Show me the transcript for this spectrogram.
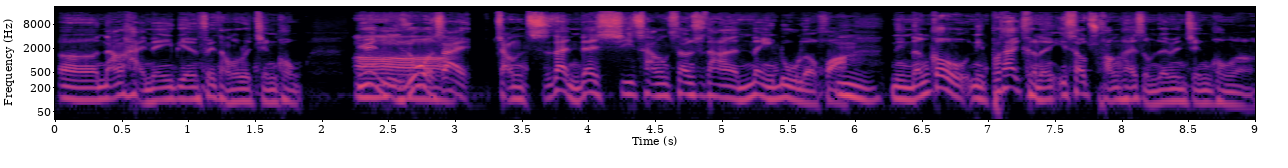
呃，南海那一边非常多的监控。因为你如果在讲实在，你在西昌算是它的内陆的话，嗯、你能够你不太可能一艘船还是什么在那边监控啊。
